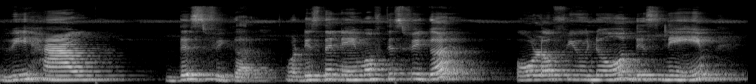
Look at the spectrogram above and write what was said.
we have this figure. What is the name of this figure? All of you know this name.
